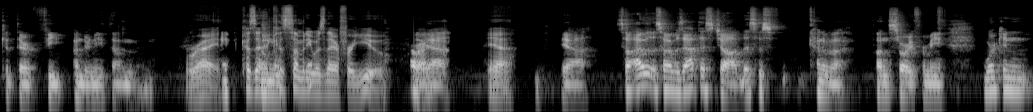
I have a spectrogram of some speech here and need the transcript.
get their feet underneath them. right, because because somebody was there for you. Oh right? yeah, yeah, yeah. So I was so I was at this job. This is kind of a fun story for me, working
